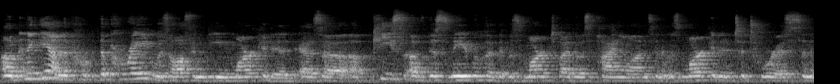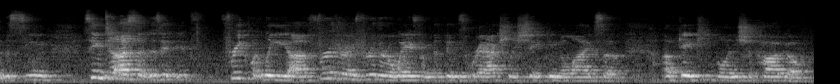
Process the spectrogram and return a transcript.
Um, and again, the, the, parade was often being marketed as a, a, piece of this neighborhood that was marked by those pylons, and it was marketed to tourists, and it was seen, seen to us that it, it frequently uh, further and further away from the things that were actually shaping the lives of of gay people in Chicago.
